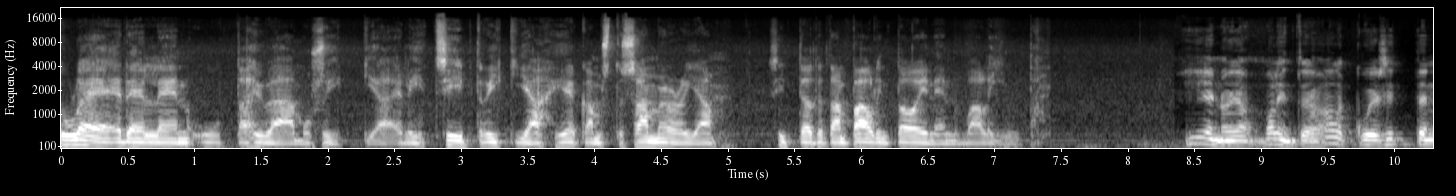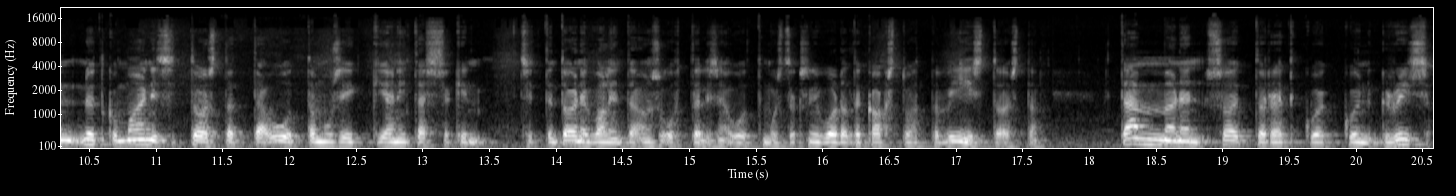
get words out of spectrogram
tulee edelleen uutta hyvää musiikkia, eli Cheap Trick ja Here Comes the Summer ja sitten otetaan Paulin toinen valinta. Hienoja valintoja alkuun ja sitten nyt kun mainitsit tuosta että uutta musiikkia, niin tässäkin sitten toinen valinta on suhteellisen uutta, muistaakseni vuodelta 2015. Tämmöinen soittoretkue kuin Gris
